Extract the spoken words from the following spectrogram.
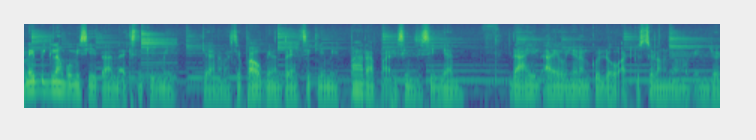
May biglang bumisita na ex ni Kimi kaya naman si Pau binantayan si Kimi para paalisin si Sian dahil ayaw niya ng gulo at gusto lang niyang mag-enjoy.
